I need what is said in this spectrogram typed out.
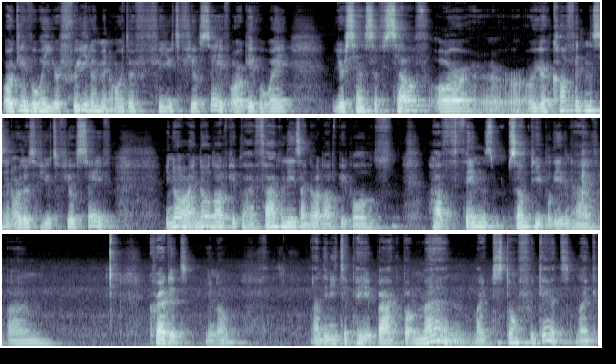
or give away your freedom in order for you to feel safe or give away your sense of self or, or, or your confidence in order for you to feel safe. You know i know a lot of people have families. I know a lot of people have things. Some people even have um, credit you know and they need to pay it back. But man like just don't forget like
